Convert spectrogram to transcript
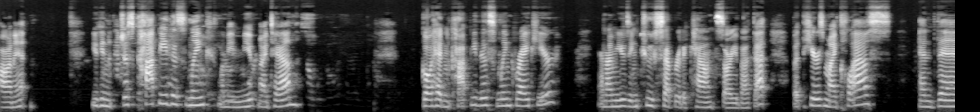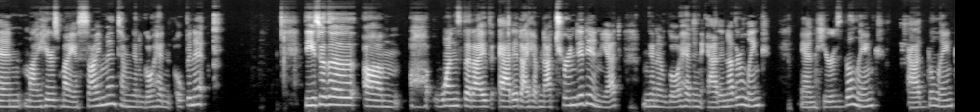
on it. You can just copy this link. Let me mute my tab go ahead and copy this link right here. And I'm using two separate accounts. Sorry about that. But here's my class. And then my here's my assignment. I'm going to go ahead and open it. These are the um, ones that I've added. I have not turned it in yet. I'm going to go ahead and add another link. And here's the link. Add the link.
